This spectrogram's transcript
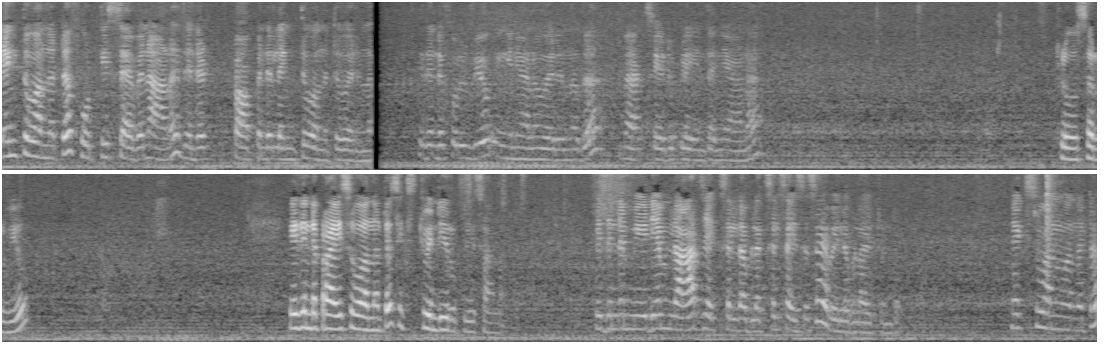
ലെങ്ത് വന്നിട്ട് ഫോർട്ടി സെവൻ ആണ്. ഇതിന്റെ ടോപ്പിന്റെ ലെങ്ത് വന്നിട്ട് വരുന്നത്. ഇതിന്റെ ഫുൾ വ്യൂ ഇങ്ങനെയാണ് വരുന്നത്. ബാക്ക് സൈഡ് പ്ലെയിൻ തന്നെയാണ്. ക്ലോസർ വ്യൂ ഇതിന്റെ പ്രൈസ് വന്നിട്ട് സിക്സ് ട്വന്റി റുപ്പീസ് ആണ്. ഇതിന്റെ medium large XL double XL sizes available ആയിട്ടുണ്ട്. നെക്സ്റ്റ് വൺ വന്നിട്ട്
